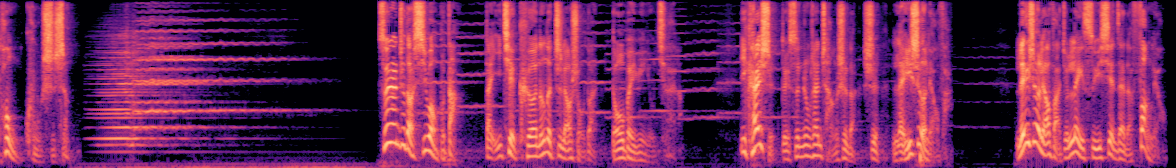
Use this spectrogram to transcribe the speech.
痛哭失声。虽然知道希望不大，但一切可能的治疗手段都被运用起来了。一开始对孙中山尝试的是镭射疗法，镭射疗法就类似于现在的放疗，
